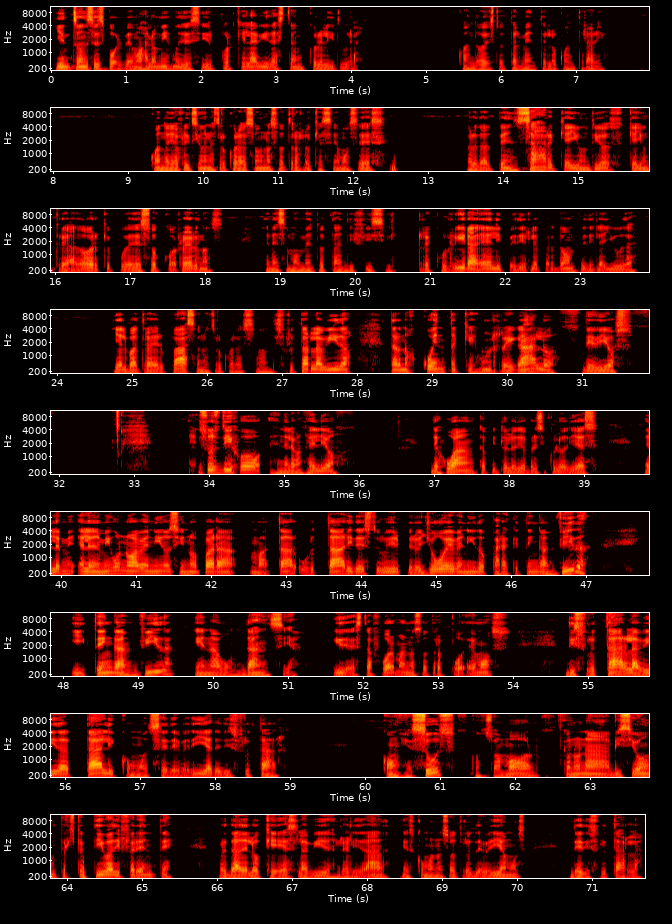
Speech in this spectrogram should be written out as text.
Y entonces volvemos a lo mismo y decir, ¿por qué la vida es tan cruel y dura? Cuando es totalmente lo contrario. Cuando hay aflicción en nuestro corazón, nosotros lo que hacemos es, ¿verdad? Pensar que hay un Dios, que hay un Creador que puede socorrernos en ese momento tan difícil. Recurrir a Él y pedirle perdón, pedirle ayuda. Y Él va a traer paz a nuestro corazón. Disfrutar la vida, darnos cuenta que es un regalo de Dios. Jesús dijo en el Evangelio de Juan capítulo 10 versículo 10, el, el, enemigo no ha venido sino para matar, hurtar y destruir, pero yo he venido para que tengan vida y tengan vida en abundancia. Y de esta forma nosotros podemos disfrutar la vida tal y como se debería de disfrutar. Con Jesús, con su amor, con una visión, perspectiva diferente, ¿verdad? De lo que es la vida en realidad, es como nosotros deberíamos de disfrutarla.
